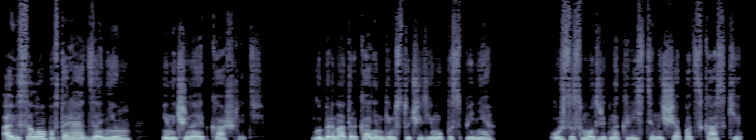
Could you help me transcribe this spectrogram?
А весолом повторяет за ним и начинает кашлять. Губернатор Каннингем стучит ему по спине. Урса смотрит на Кристин, ища подсказки,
